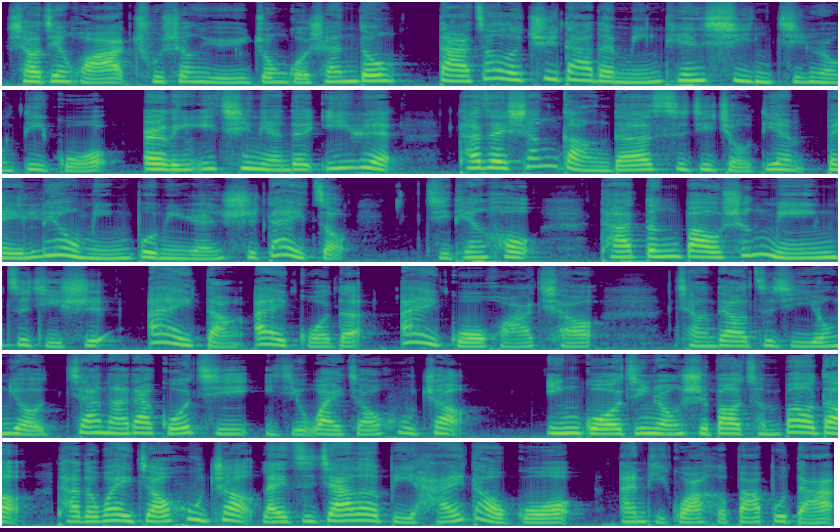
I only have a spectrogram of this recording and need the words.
肖建华出生于中国山东，打造了巨大的明天系金融帝国。二零一七年的一月，他在香港的四季酒店被六名不明人士带走。几天后，他登报声明自己是爱党爱国的爱国华侨。强调自己拥有加拿大国籍以及外交护照。英国金融时报曾报道，他的外交护照来自加勒比海岛国安提瓜和巴布达。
